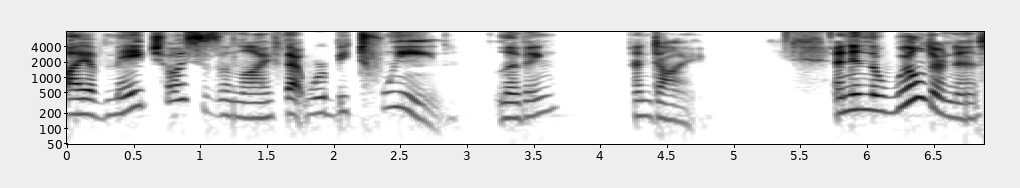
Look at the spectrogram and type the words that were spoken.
I have made choices in life that were between living and dying. And in the wilderness,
